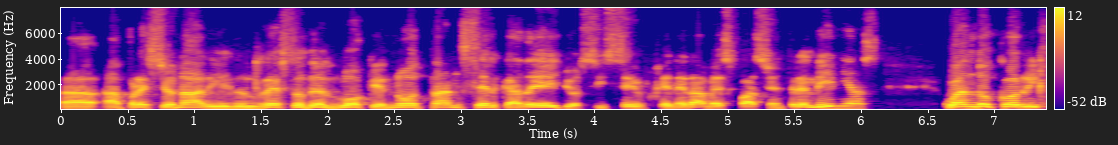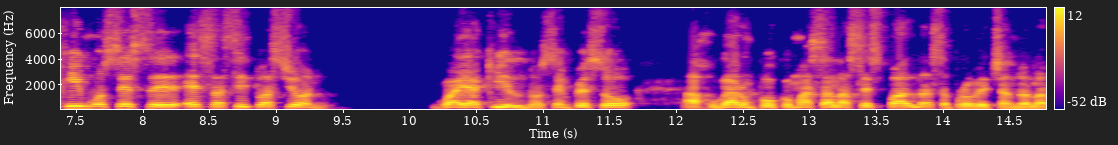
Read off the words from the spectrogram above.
a, presionar y el resto del bloque no tan cerca de ellos y se generaba espacio entre líneas. Cuando corrigimos ese, esa situación, Guayaquil nos empezó a jugar un poco más a las espaldas, aprovechando la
